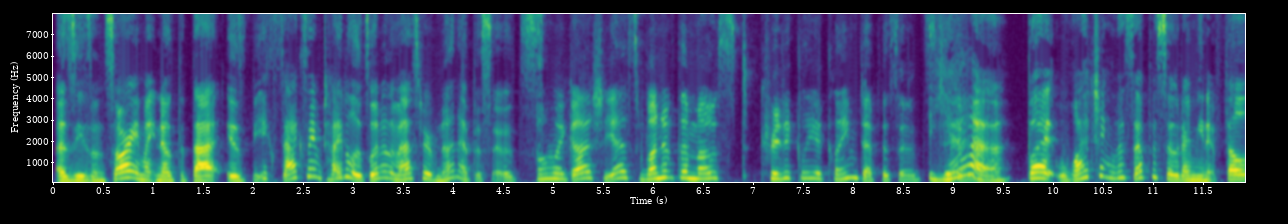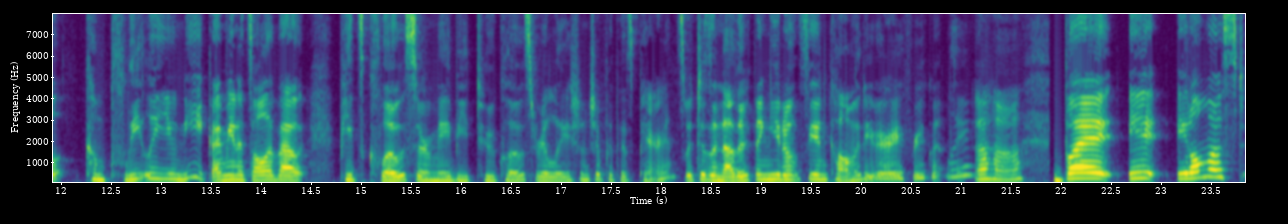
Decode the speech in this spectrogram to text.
Aziz Ansari might note that that is the exact same title as one of the Master of None episodes. Oh my gosh, yes. One of the most critically acclaimed episodes. too. Yeah. But watching this episode, I mean, it felt completely unique. I mean, it's all about Pete's close or maybe too close relationship with his parents, which is another thing you don't see in comedy very frequently. Uh huh. But it it almost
